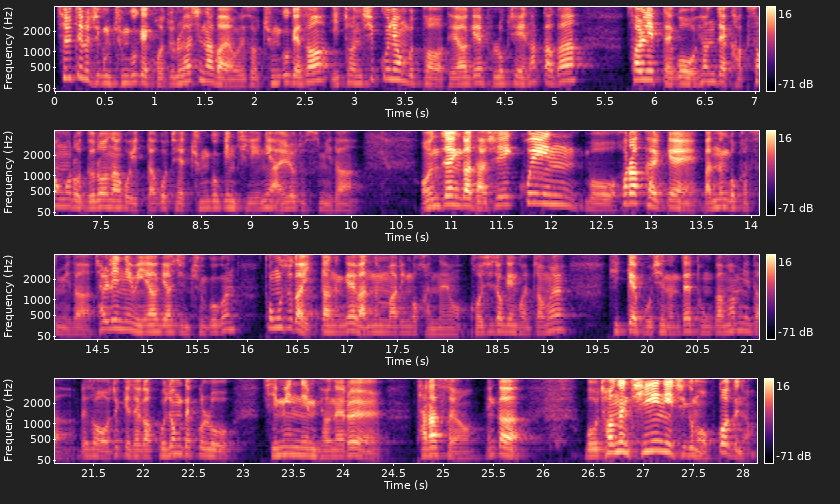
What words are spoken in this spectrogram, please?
실제로 지금 중국에 거주를 하시나 봐요. 그래서 중국에서 2019년부터 대학의 블록체인 학과가 설립되고 현재 각성으로 늘어나고 있다고 제 중국인 지인이 알려줬습니다. 언젠가 다시 코인 뭐 허락할 게 맞는 것 같습니다. 찰리님 이야기하신 중국은 통수가 있다는 게 맞는 말인 것 같네요. 거시적인 관점을 깊게 보시는데 동감합니다. 그래서 어저께 제가 고정 댓글로 지민님 견해를 달았어요. 그러니까 뭐 저는 지인이 지금 없거든요.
